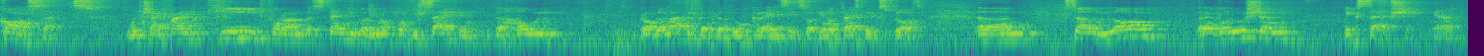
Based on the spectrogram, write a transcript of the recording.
concepts which I find key for understanding or you know for deciphering the whole problematic that the book raises or you know tries to explore. Um, so law revolution exception. Yeah?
